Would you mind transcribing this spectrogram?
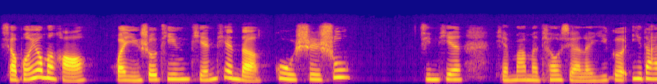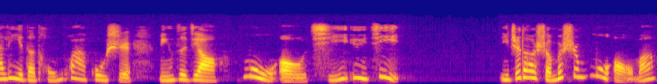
小朋友们好，欢迎收听甜甜的故事书。今天甜妈妈挑选了一个意大利的童话故事，名字叫《木偶奇遇记》。你知道什么是木偶吗？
